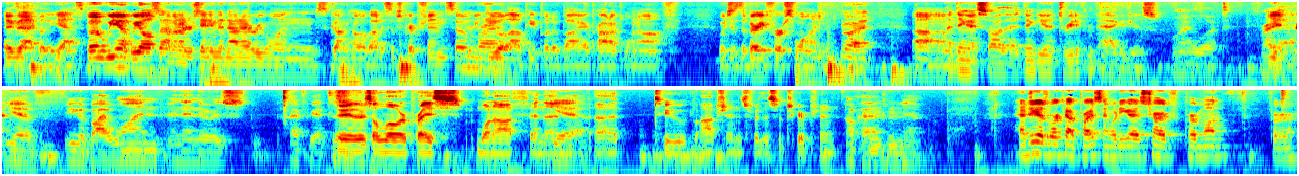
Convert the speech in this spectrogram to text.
Exactly. Yes, but we we also have an understanding that not everyone's gung ho about a subscription, so we Right. do allow people to buy a product one off, which is the very first one. Right. Um, I think I saw that. I think you had three different packages when I looked. Right. Yeah. You have you could buy one, and then there was I forget this. There- There's a lower price one off and then Yeah. uh, two options for the subscription. Okay. Mhm. Yeah. How do you guys work out pricing? What do you guys charge per month for?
